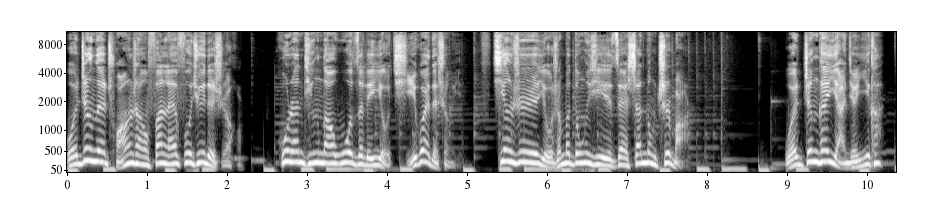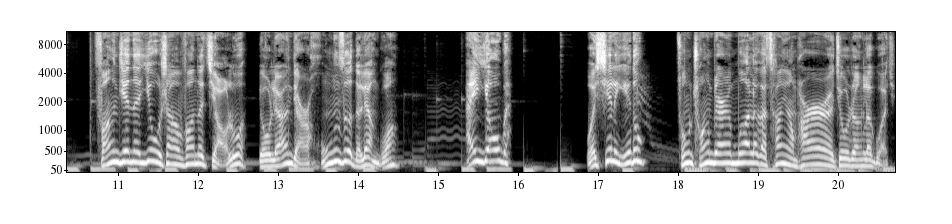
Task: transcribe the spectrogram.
我正在床上翻来覆去的时候，忽然听到屋子里有奇怪的声音，像是有什么东西在扇动翅膀。我睁开眼睛一看，房间的右上方的角落有两点红色的亮光。哎，妖怪！我心里一动，从床边摸了个苍蝇拍就扔了过去。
